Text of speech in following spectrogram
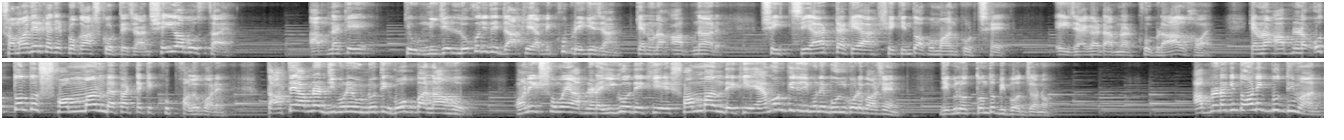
সমাজের কাছে প্রকাশ করতে চান, সেই অবস্থায় আপনাকে কেউ নিজের লোকও যদি ডাকে, আপনি খুব রেগে যান। কেননা আপনার সেই চেয়ারটাকে সে কিন্তু অপমান করছে। এই জায়গাটা আপনার খুব রাগ হয়। কেননা আপনারা অত্যন্ত সম্মান ব্যাপারটাকে খুব ফলো করেন। তাতে আপনার জীবনের উন্নতি হোক বা না হোক, অনেক সময় আপনারা ইগো দেখিয়ে, সম্মান দেখিয়ে এমন কিছু জীবনে ভুল করে বসেন, যেগুলো অত্যন্ত বিপজ্জনক। আপনারা কিন্তু অনেক বুদ্ধিমান,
